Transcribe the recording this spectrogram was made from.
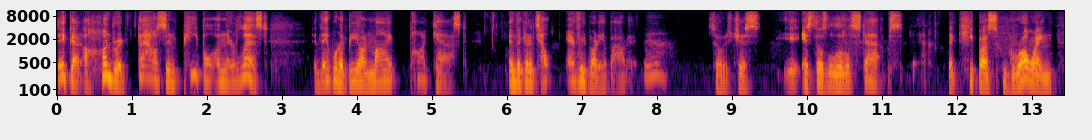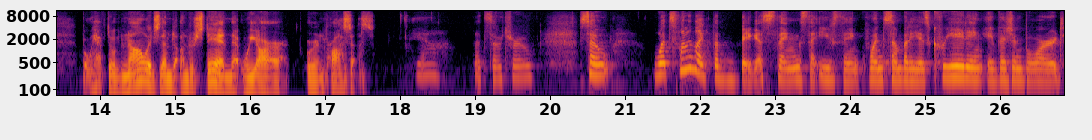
they've got a hundred thousand people on their list and they want to be on my podcast and they're going to tell everybody about it Yeah. so it's just it's those little steps Yeah. that keep us growing, but we have to acknowledge them to understand that we are we're in process. Yeah. That's so true. So what's one of like the biggest things that you think when somebody is creating a vision board?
